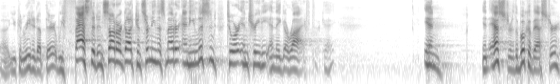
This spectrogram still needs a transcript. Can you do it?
uh, you can read it up there. We fasted and sought our God concerning this matter, and he listened to our entreaty, and they arrived, okay? In, in Esther, the book of Esther,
